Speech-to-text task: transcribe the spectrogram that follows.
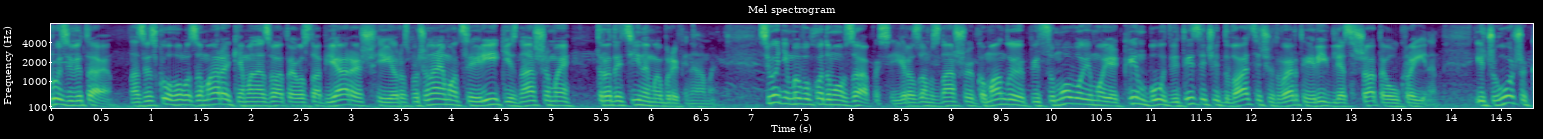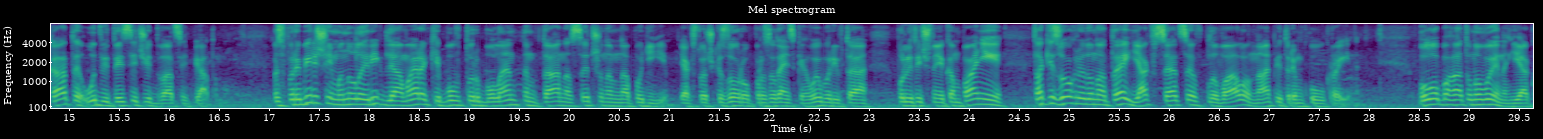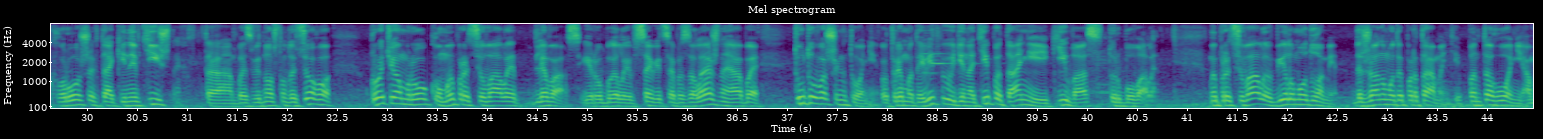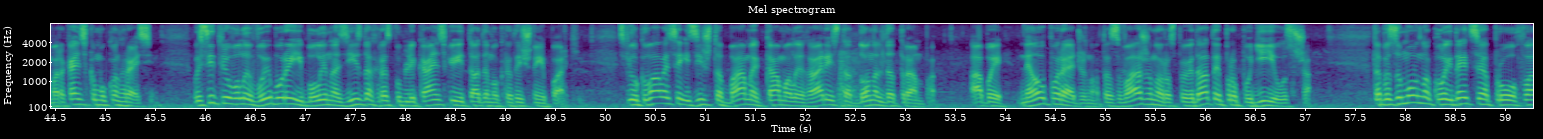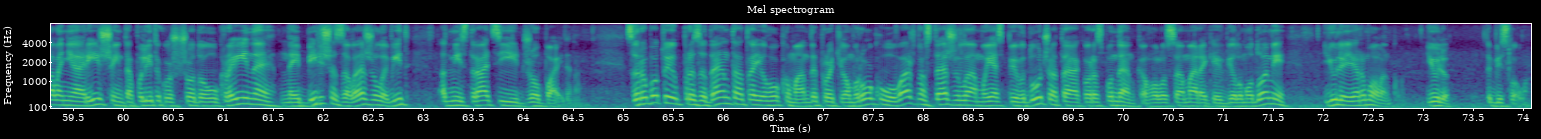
Друзі, вітаю на зв'язку Голос Америки. Мене звати Остап Яриш, і розпочинаємо цей рік із нашими традиційними брифінгами. Сьогодні ми виходимо в записі і разом з нашою командою підсумовуємо, яким був 2024 рік для США та України, і чого чекати у 2025-му. Без перебільшень минулий рік для Америки був турбулентним та насиченим на події, як з точки зору президентських виборів та політичної кампанії, так і з огляду на те, як все це впливало на підтримку України. Було багато новин, як хороших, так і невтішних. Та безвідносно до цього, протягом року ми працювали для вас і робили все від себе залежне, аби тут у Вашингтоні отримати відповіді на ті питання, які вас турбували. Ми працювали в Білому домі, державному департаменті, Пентагоні, американському конгресі, висвітлювали вибори і були на з'їздах республіканської та демократичної партії. Спілкувалися із зі штабами Камали Гарріс та Дональда Трампа, аби неопереджено та зважено розповідати про події у США. Та безумовно, коли йдеться про ухвалення рішень та політику щодо України, найбільше залежало від адміністрації Джо Байдена. За роботою президента та його команди протягом року уважно стежила моя співведуча та кореспондентка Голосу Америки в Білому домі Юлія Ярмоленко. Юлю, тобі слово.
